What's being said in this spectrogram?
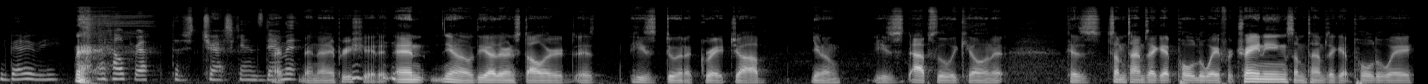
you better be. I helped wrap those trash cans. Damn I- it. and I appreciate it. And you know, the other installer is he's doing a great job. You know, he's absolutely killing it. Because sometimes I get pulled away for training. Sometimes I get pulled away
